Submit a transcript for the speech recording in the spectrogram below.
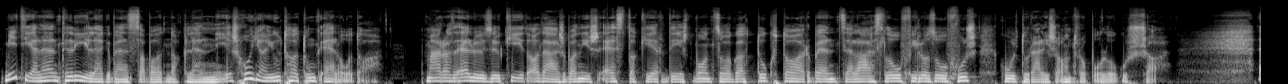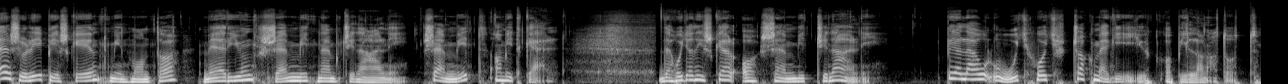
Mit jelent lélekben szabadnak lenni, és hogyan juthatunk el oda? Már az előző két adásban is ezt a kérdést boncolgattuk Tar Bence László filozófus, kulturális antropológussal. Első lépésként, mint mondta, merjünk semmit nem csinálni. Semmit, amit kell. De hogyan is kell a semmit csinálni? Például úgy, hogy csak megéljük a pillanatot.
